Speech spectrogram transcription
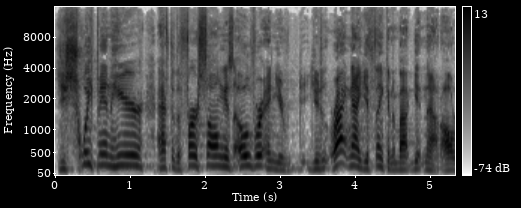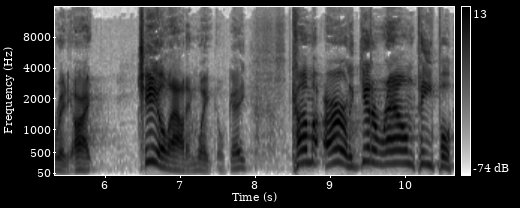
You sweep in here after the first song is over, and you, you right now you're thinking about getting out already. All right, chill out and wait, okay? Come early, get around people,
